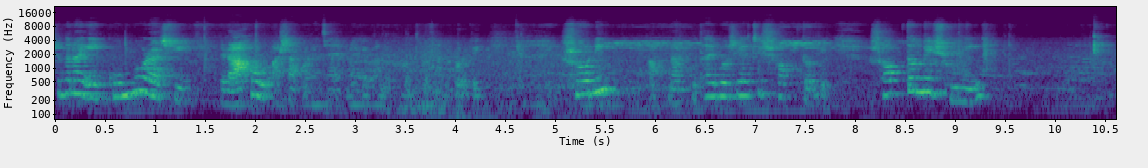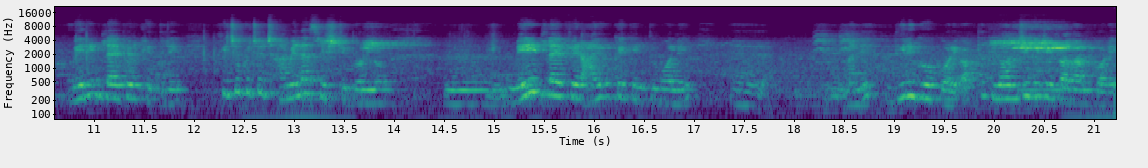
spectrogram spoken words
সুতরাং এই কুম্ভ রাশির রাহু আশা করা যায় আপনাকে ভালো ফল প্রদান করবে। শনি আপনার কোথায় বসে আছে? সপ্তমে। সপ্তমে শনি মেরিড লাইফের ক্ষেত্রে কিছু কিছু ঝামেলা সৃষ্টি করল। মেরিড লাইফের আয়ুকে কিন্তু বলে মানে দীর্ঘ করে, অর্থাৎ লঞ্জিভিটি প্রদান করে।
